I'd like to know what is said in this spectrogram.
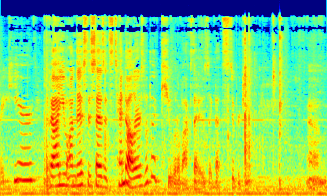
right here. The value on this, it says it's $10. What a cute little box that is. Like, that's super cute. Um,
